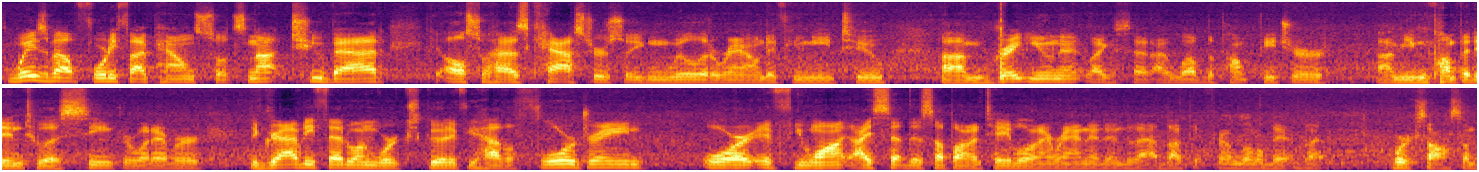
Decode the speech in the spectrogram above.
It weighs about 45 pounds, so it's not too bad. It also has casters, so you can wheel it around if you need to. Um, great unit. Like I said, I love the pump feature. Um, you can pump it into a sink or whatever. The gravity fed one works good if you have a floor drain, or if you want, I set this up on a table and I ran it into that bucket for a little bit, but works awesome.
